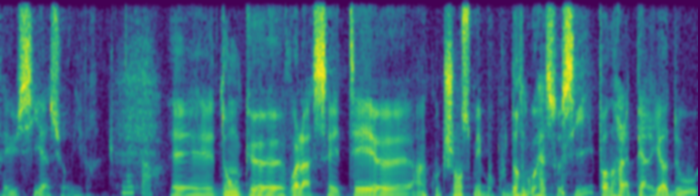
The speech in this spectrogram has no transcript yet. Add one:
réussi à survivre. Et donc euh, voilà, ça a été euh, un coup de chance, mais beaucoup d'angoisse aussi pendant la période où,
